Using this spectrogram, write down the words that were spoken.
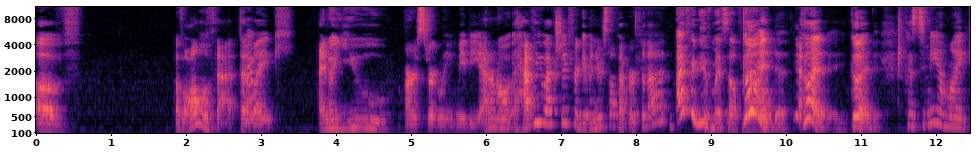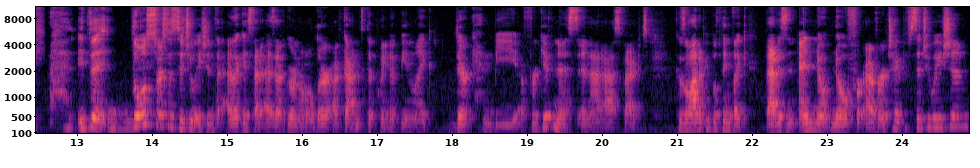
of of all of that. That Yep. like I know you are struggling. Maybe I don't know. Have you actually forgiven yourself ever for that? I forgive myself. Good, now. Yeah. good, good. Because to me, I'm like, it's a those sorts of situations. Like I said, as I've grown older, I've gotten to the point of being like, there can be a forgiveness in that aspect. Because a lot of people think like that is an end note, no forever type of situation.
